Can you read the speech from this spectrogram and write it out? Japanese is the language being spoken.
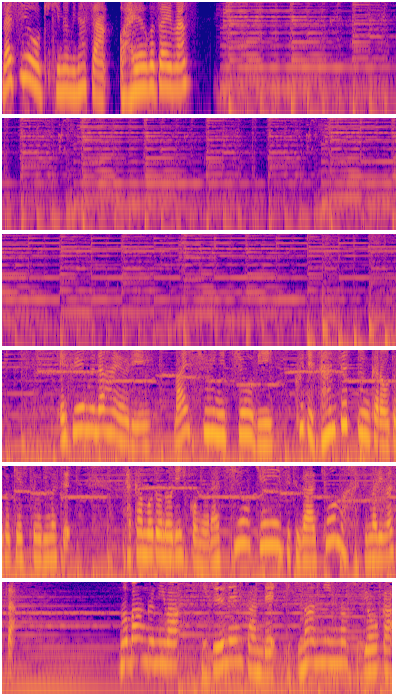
ラジオをお聞きの皆さん、おはようございます。FM 那覇より毎週日曜日9時30分からお届けしております坂本典彦のラジオ経営塾が今日も始まりましたこの番組は20年間で1万人の起業家、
